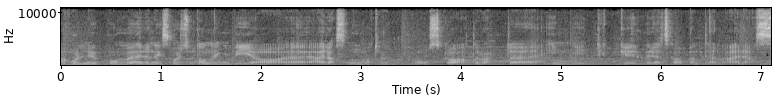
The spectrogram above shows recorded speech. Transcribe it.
Jeg holder på med redningsmannsutdanning via eh, RS Novatun, og skal etter hvert eh, inn i dykkerberedskapen til RS.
